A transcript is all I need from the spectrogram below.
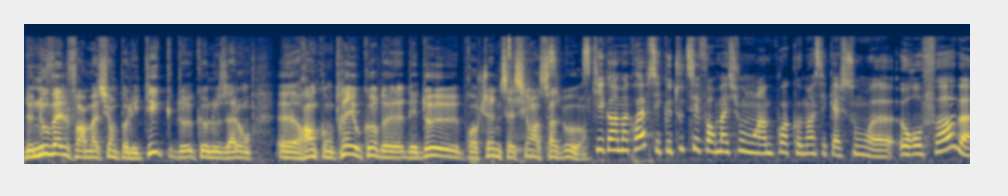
de nouvelles formations politiques que nous allons rencontrer au cours des deux prochaines sessions à Strasbourg jours. Hein. Ce qui est quand même incroyable, c'est que toutes ces formations ont un point commun, c'est qu'elles sont euh, europhobes,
